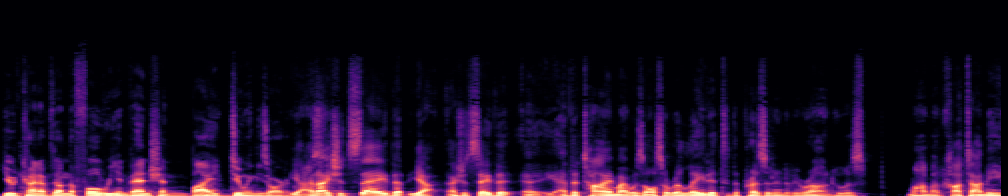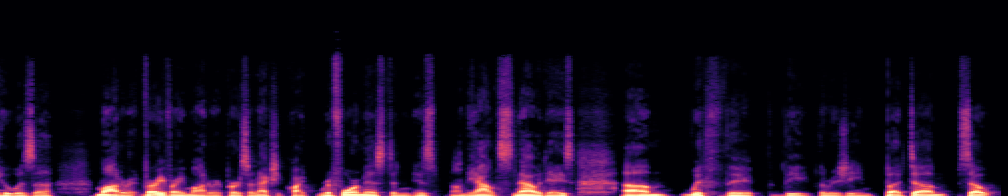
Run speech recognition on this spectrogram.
You'd kind of done the full reinvention by doing these articles. Yeah. And I should say that, yeah, I should say that uh, at the time I was also related to the president of Iran, who was Mohammad Khatami, who was a moderate, very, very moderate person, actually quite reformist and is on the outs nowadays, um, with the, the, the regime. But, um, so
